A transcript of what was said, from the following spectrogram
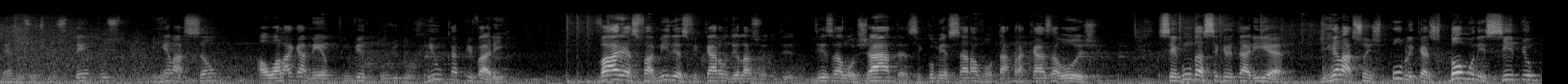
né, nos últimos tempos, em relação ao alagamento, em virtude do rio Capivari. Várias famílias ficaram desalojadas e começaram a voltar para casa hoje. Segundo a Secretaria de Relações Públicas do município,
